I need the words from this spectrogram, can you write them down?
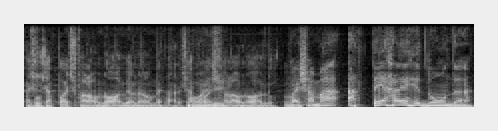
A gente já pode falar o nome ou não, Bernardo? Já pode, pode falar o nome. Vai chamar A Terra é Redonda.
